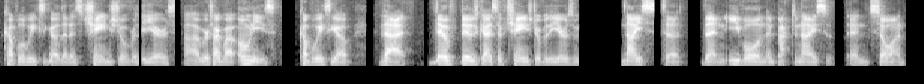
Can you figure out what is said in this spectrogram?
a couple of weeks ago that has changed over the years. Uh, we were talking about Onis a couple weeks ago that those those guys have changed over the years, nice to then evil and then back to nice and so on.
